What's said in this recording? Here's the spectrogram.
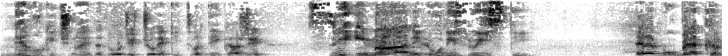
Nelogično je da dođe čovjek i tvrdi i kaže svi imani ljudi su isti. Ebu Bekr,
